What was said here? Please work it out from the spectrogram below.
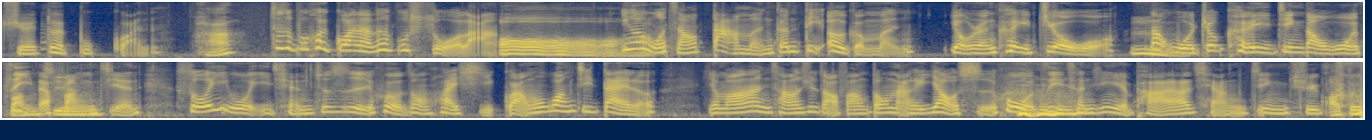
绝对不关。哈？就是不会关啊，但是不锁啦。哦哦哦哦哦，因为我只要大门跟第二个门有人可以救我，那我就可以进到我自己的房间。所以我以前就是会有这种坏习惯，我忘记带了。有没有？那你常常去找房东拿个钥匙，或我自己曾经也爬墙进去过。对，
